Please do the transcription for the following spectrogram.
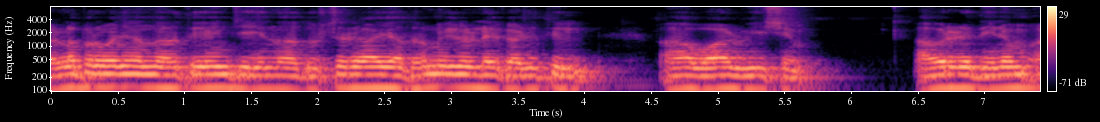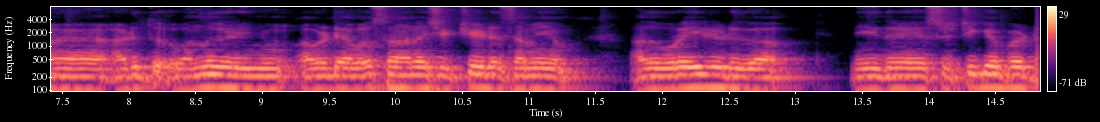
കള്ളപ്രവചനം നടത്തുകയും ചെയ്യുന്ന ദുഷ്ടരായ അധർമ്മികളുടെ കഴുത്തിൽ ആ വാൾ വീശും. അവരുടെ ദിനം അടുത്ത് വന്നു കഴിഞ്ഞു. അവരുടെ അവസാന ശിക്ഷയുടെ സമയം അത് ഉറയിലിടുക. നീ ഇത് സൃഷ്ടിക്കപ്പെട്ട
